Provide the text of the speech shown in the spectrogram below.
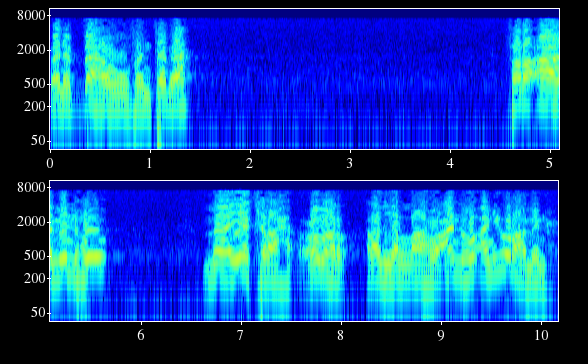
فنبهه فانتبه فرأى منه ما يكره عمر رضي الله عنه أن يرى منه.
